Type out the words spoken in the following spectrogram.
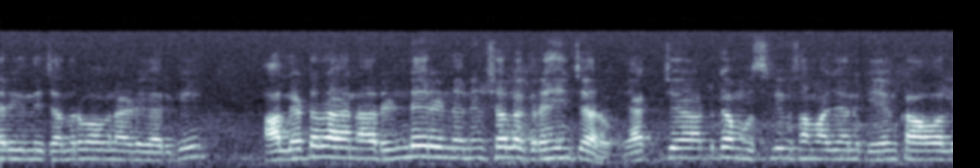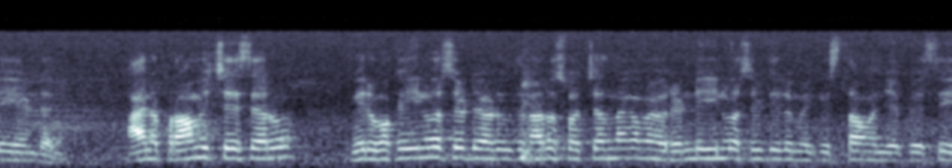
జరిగింది చంద్రబాబు నాయుడు గారికి. ఆ లెటర్ ఆయన రెండే రెండు నిమిషాల్లో గ్రహించారు. యాక్చువల్గా ముస్లిం సమాజానికి ఏం కావాలి ఏంటని. ఆయన ప్రామిస్ చేశారు. మీరు ఒక యూనివర్సిటీ అడుగుతున్నారు స్వచ్ఛందంగా మేము రెండు యూనివర్సిటీలు మీకు ఇస్తామని చెప్పేసి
